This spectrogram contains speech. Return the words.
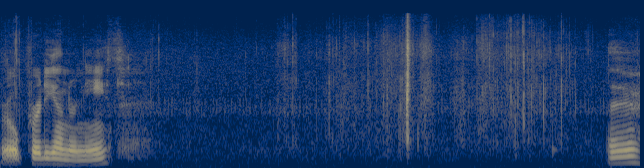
real pretty underneath. There.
